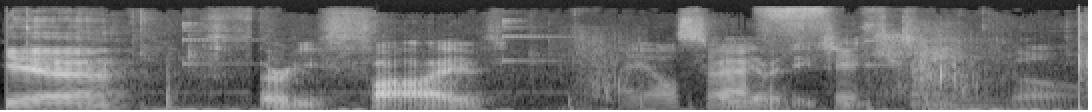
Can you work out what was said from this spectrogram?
Yeah. 35. I also you have have 15 gold.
